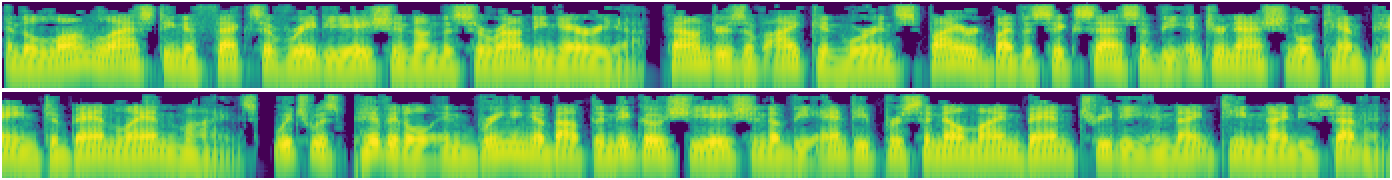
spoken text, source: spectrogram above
and the long-lasting effects of radiation on the surrounding area. Founders of ICAN were inspired by the success of the international campaign to ban landmines, which was pivotal in bringing about the negotiation of the anti-personnel mine ban Treaty in 1997.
